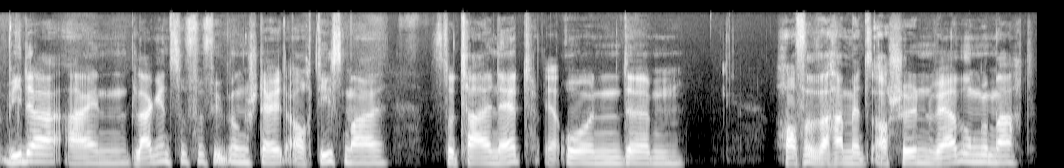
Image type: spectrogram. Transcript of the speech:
wieder ein Plugin zur Verfügung stellt. Auch diesmal ist total nett. Ja. Und ähm, hoffe, wir haben jetzt auch schön Werbung gemacht,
